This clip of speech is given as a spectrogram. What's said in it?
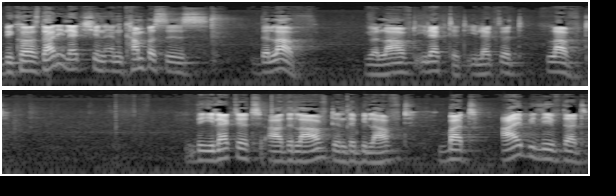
Because that election encompasses the love. You are loved, elected, elected, loved. The elected are the loved and the beloved, but I believe that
